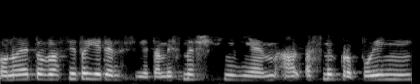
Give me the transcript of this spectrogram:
Ono je to vlastně to jeden svět a my jsme všichni v něm a, a jsme propojení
